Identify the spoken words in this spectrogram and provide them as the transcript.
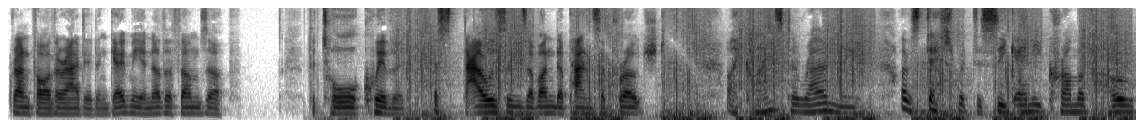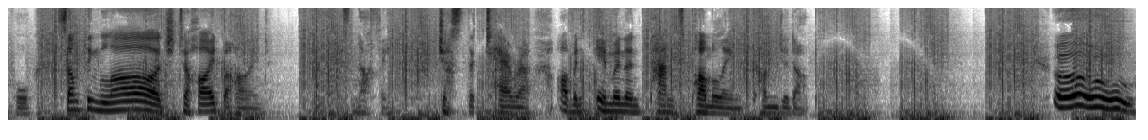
Grandfather added and gave me another thumbs up. The tour quivered as thousands of underpants approached. I glanced around me. I was desperate to seek any crumb of hope or something large to hide behind. But there was nothing, just the terror of an imminent pants pummeling conjured up. Oh!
